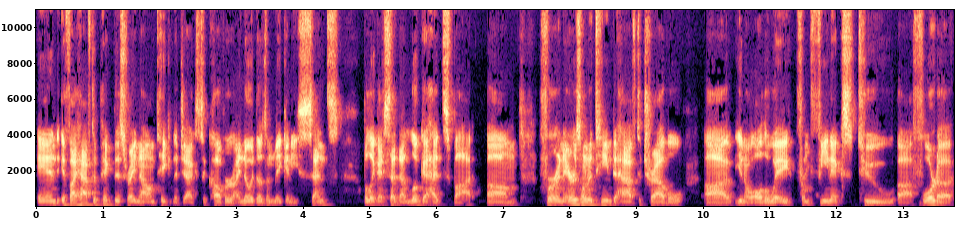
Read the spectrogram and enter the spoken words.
And if I have to pick this right now, I'm taking the Jags to cover. I know it doesn't make any sense but like I said, that look ahead spot um, for an Arizona team to have to travel, uh, you know, all the way from Phoenix to uh, Florida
